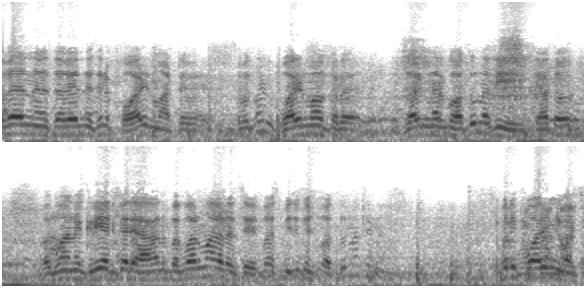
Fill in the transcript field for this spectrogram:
અવેરનેસ અવેરનેસ એટલે ફોરેન માટે ફોરેનમાં કરે. સ્વર્ગ નર્ક હોતું નથી. ત્યાં તો ભગવાને ક્રિએટ કર્યા અને ભગવાન મારે છે. બસ બીજું કશું હોતું નથી ને. એ બધી ફોરેનની વાતો.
